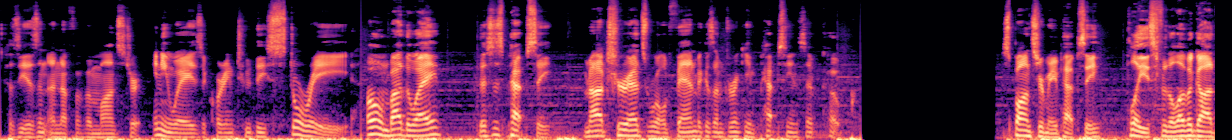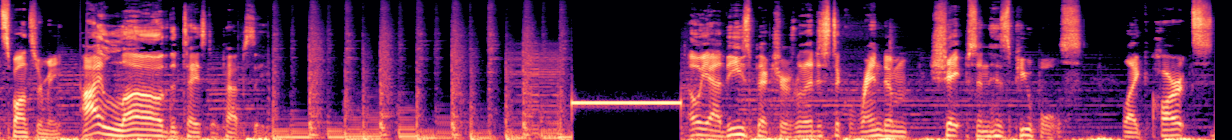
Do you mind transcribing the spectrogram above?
Because he isn't enough of a monster anyways, according to the story. Oh, and by the way, this is Pepsi. I'm not a true Eddsworld fan because I'm drinking Pepsi instead of Coke. Sponsor me, Pepsi. Please, for the love of God, sponsor me. I love the taste of Pepsi. Oh yeah, these pictures where they just stick random shapes in his pupils. Like hearts,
